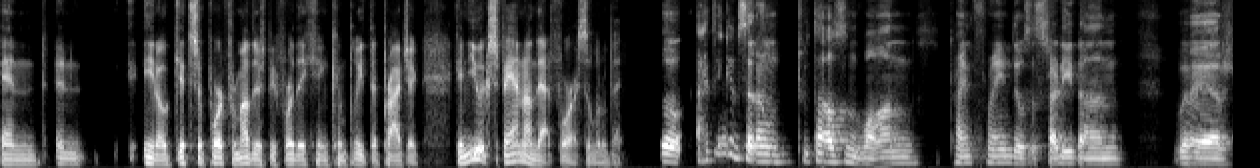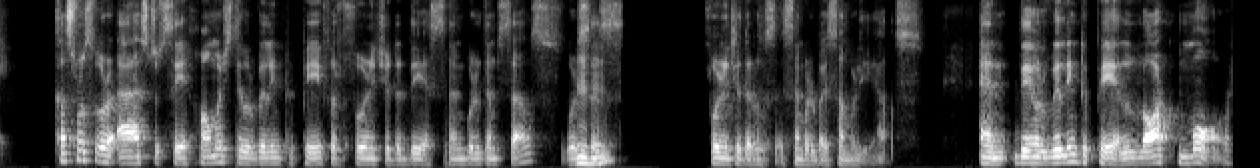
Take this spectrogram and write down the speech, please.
and and you know get support from others before they can complete the project. Can you expand on that for us a little bit? So I think it's around 2001 timeframe. There was a study done where customers were asked to say how much they were willing to pay for furniture that they assembled themselves versus mm-hmm. furniture that was assembled by somebody else. And they were willing to pay a lot more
